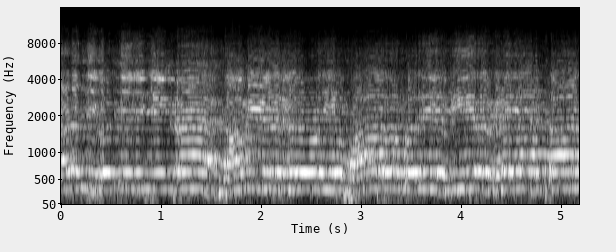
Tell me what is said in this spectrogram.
நடத்தி கொண்டிருக்கின்ற தமிழர்களுடைய பாரம்பரிய வீர விளையாட்டான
